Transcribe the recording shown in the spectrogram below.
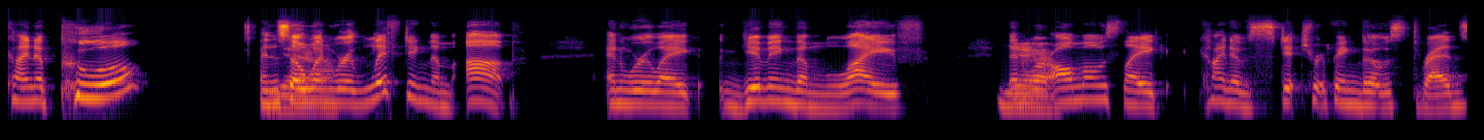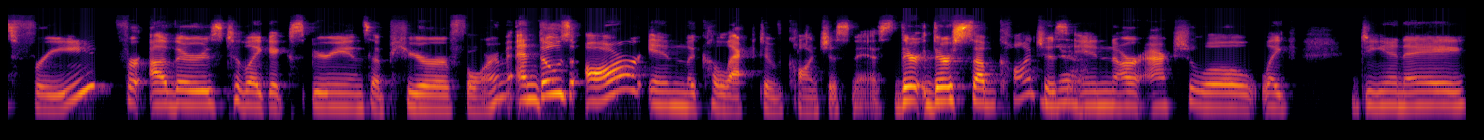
kind of pool and yeah. so when we're lifting them up and we're like giving them life, then yeah. we're almost like kind of stitch ripping those threads free for others to like experience a pure form and those are in the collective consciousness they're they're subconscious yeah. in our actual like dna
